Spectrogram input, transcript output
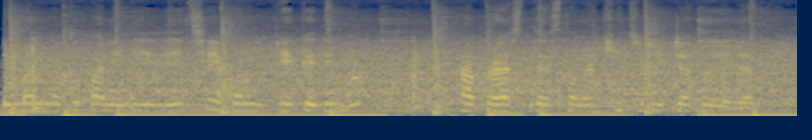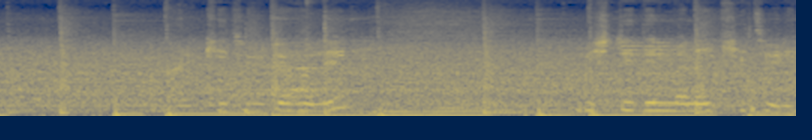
পরিমাণ মতো পানি দিয়ে দিয়েছি, এখন ঢেকে দিব। তারপরে আস্তে আস্তে আমার খিচুড়িটা হয়ে যাবে। আর খিচুড়িটা হলেই বৃষ্টির দিন মানেই খিচুড়ি।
